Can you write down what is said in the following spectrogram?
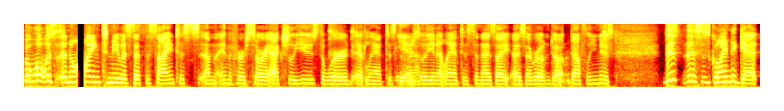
But what was annoying to me was that the scientists um, in the first story actually used the word Atlantis, the Yeah. Brazilian Atlantis, and as I as I wrote in Da- Doubtful News, this this is going to get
